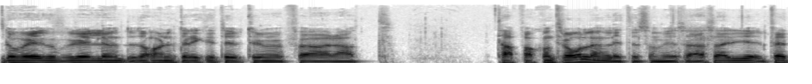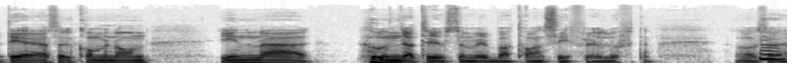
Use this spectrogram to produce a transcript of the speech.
Då, vill, då har du inte riktigt utrymme för att tappa kontrollen lite som vi sa. Alltså, för det, alltså, kommer någon in med 100 000, vi bara tar en siffra i luften. Och så, Mm.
